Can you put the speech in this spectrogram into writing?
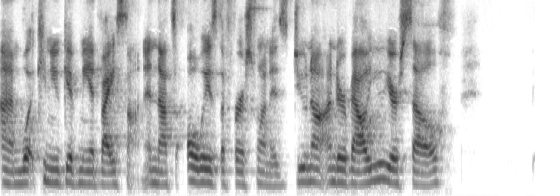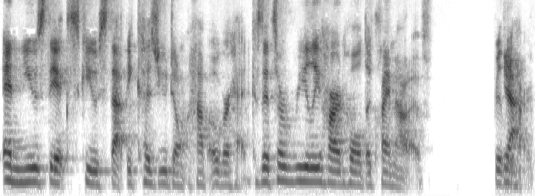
Um, what can you give me advice on? And that's always the first one is do not undervalue yourself and use the excuse that because you don't have overhead, because it's a really hard hole to climb out of really yeah. hard.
